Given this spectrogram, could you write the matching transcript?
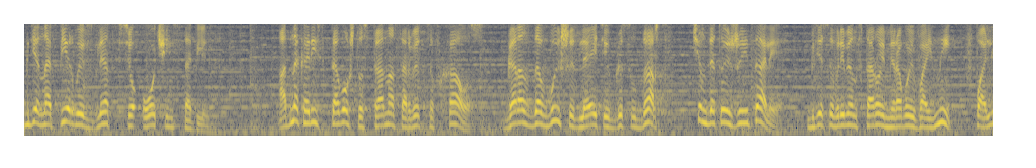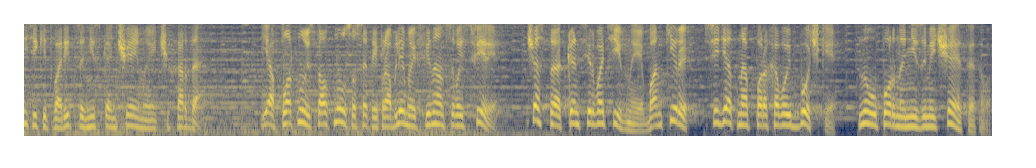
где на первый взгляд все очень стабильно. Однако риск того, что страна сорвется в хаос, гораздо выше для этих государств, чем для той же Италии, где со времен Второй мировой войны в политике творится нескончаемая чехарда. Я вплотную столкнулся с этой проблемой в финансовой сфере. Часто консервативные банкиры сидят на пороховой бочке, но упорно не замечают этого,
